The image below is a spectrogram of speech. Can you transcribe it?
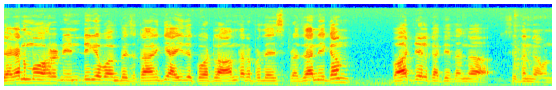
జగన్మోహన్ రెడ్డిని ఇంటికి పంపించడానికి ఐదు కోట్ల ఆంధ్రప్రదేశ్ ప్రజానీకం పార్టీలకు అతీతంగా సిద్ధంగా ఉంది.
